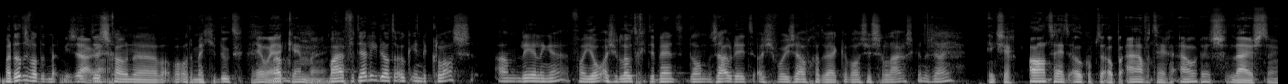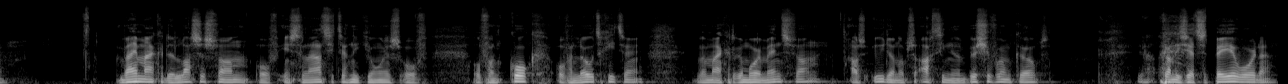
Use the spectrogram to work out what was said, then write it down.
Maar dat is wat het, Bizar, is gewoon wat, wat, het met je doet. Heel herkenbaar. Maar, maar vertel je dat ook in de klas aan leerlingen? Van joh, als je loodgieter bent, dan zou dit, als je voor jezelf gaat werken, wel eens je salaris kunnen zijn? Ik zeg altijd ook op de open avond tegen ouders: luister. Wij maken er lassers van, of installatietechniek jongens, of, of een kok of een loodgieter. We maken er een mooi mens van. Als u dan op zijn 18 een busje voor hem koopt, ja. kan die ZZP'er worden en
